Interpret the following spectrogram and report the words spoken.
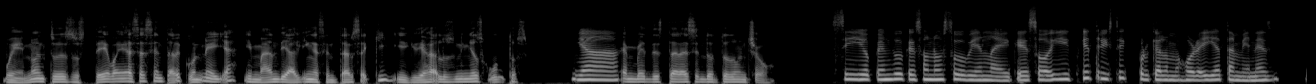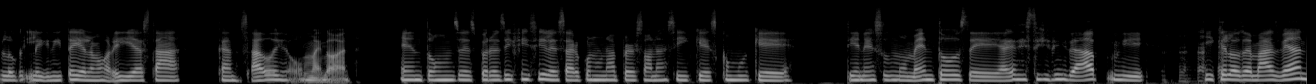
Bueno, entonces usted vaya a sentar con ella y mande a alguien a sentarse aquí y deja a los niños juntos. Ya. En vez de estar haciendo todo un show. Sí, yo pienso que eso no estuvo bien, like, eso. Y qué triste, porque a lo mejor ella también es, lo, le grita y a lo mejor ella está cansado y oh my God. Entonces, pero es difícil estar con una persona así que es como que tiene sus momentos de agresividad y, y que los demás vean,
